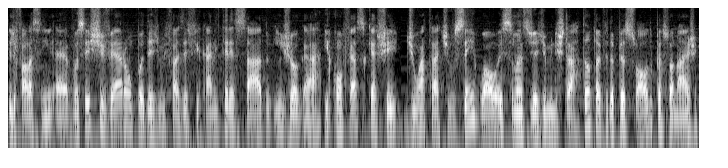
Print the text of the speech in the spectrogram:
Ele fala assim: é, vocês tiveram o poder de me fazer ficar interessado em jogar e confesso que achei de um atrativo sem igual esse lance de administrar tanto a vida pessoal do personagem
